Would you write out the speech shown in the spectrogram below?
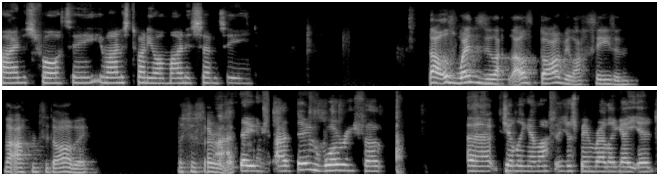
Minus 40, minus 21, minus 17. That was Wednesday. That was Derby last season. That happened to Derby. That's just I do, I do worry for uh, Gillingham after just being relegated.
